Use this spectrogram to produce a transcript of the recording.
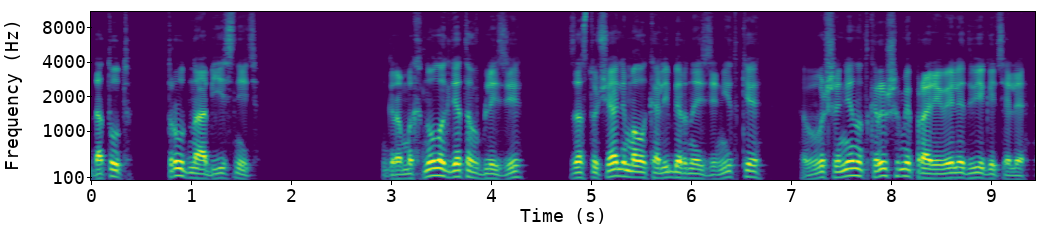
Да тут трудно объяснить. Громыхнуло где-то вблизи, застучали малокалиберные зенитки, в вышине над крышами проревели двигатели.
